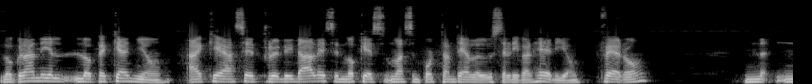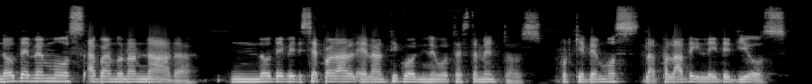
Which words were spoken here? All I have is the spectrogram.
Lo grande y lo pequeño, hay que hacer prioridades en lo que es más importante a la luz del Evangelio, pero no, debemos abandonar nada. No debe separar el Antiguo y el Nuevo Testamentos, porque vemos la palabra y ley de Dios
